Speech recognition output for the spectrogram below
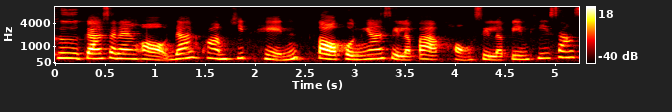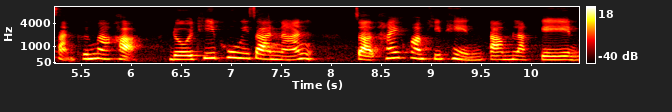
คือการแสดงออกด้านความคิดเห็นต่อผลงานศิลปะของศิลปินที่สร้างสรรค์ขึ้นมาค่ะ โดยที่ผู้วิจารณ์นั้นจะให้ความคิดเห็นตามหลักเกณฑ์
